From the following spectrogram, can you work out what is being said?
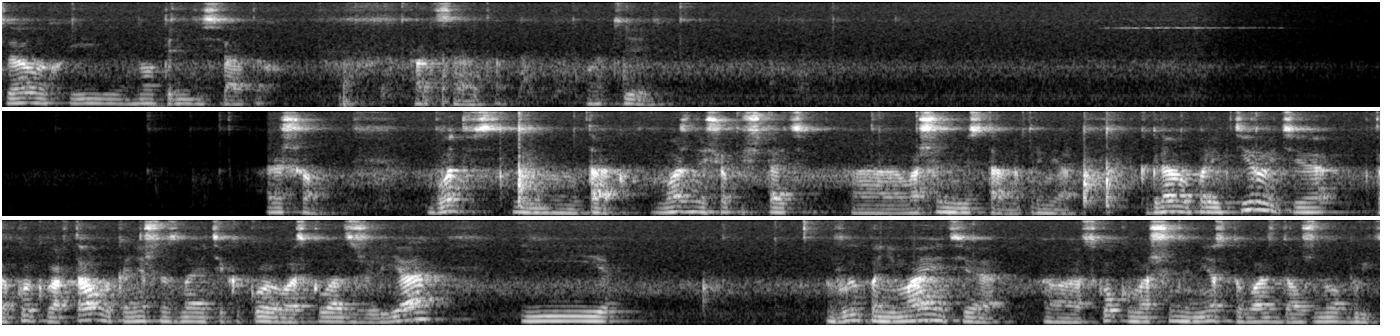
целых и ну, 3 десятых процента. Окей. Хорошо. Вот так, можно еще посчитать э, машины места, например. Когда вы проектируете такой квартал, вы, конечно, знаете, какой у вас класс жилья, и вы понимаете, э, сколько машин и мест у вас должно быть.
